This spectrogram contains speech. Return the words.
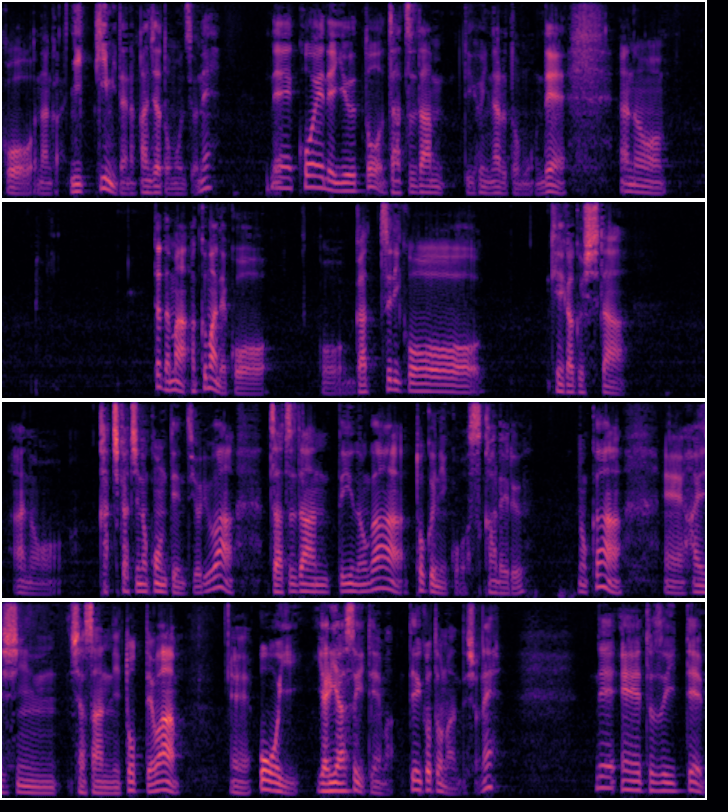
こうなんか日記みたいな感じだと思うんですよね。で、声で言うと雑談っていう風になると思うんで、あの、ただまああくまでこう、こう、がっつりこう、計画した、あの、カチカチのコンテンツよりは雑談っていうのが特にこう好かれるのか、えー、配信者さんにとっては、えー、多い、やりやすいテーマっていうことなんでしょうね。で、えー、続いて、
